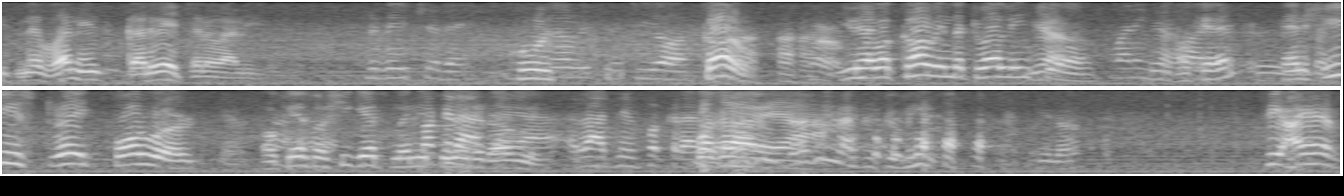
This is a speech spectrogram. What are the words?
इसमें वन इंच कर्वेचर वाली Curvature there. Who's Curvature to yours. Curve. Uh-huh. You have a curve in the 12 inch. Yeah. Uh, One inch Yeah. apart. okay. And she is straight forward. Okay, so she gets पकड़ा manipulated early. गया राधे पकड़ा पकड़ा गया गया. doesn't matter to me. You know. See, I have,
